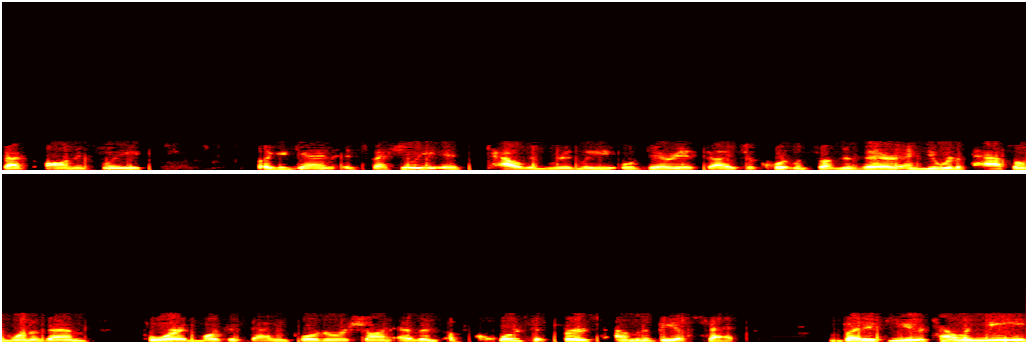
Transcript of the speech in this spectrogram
that's honestly like again, especially if Calvin Ridley or Derrius Guice or Courtland Sutton is there and you were to pass on one of them for Marcus Davenport or Rashaan Evans, of course at first I'm gonna be upset. But if you're telling me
